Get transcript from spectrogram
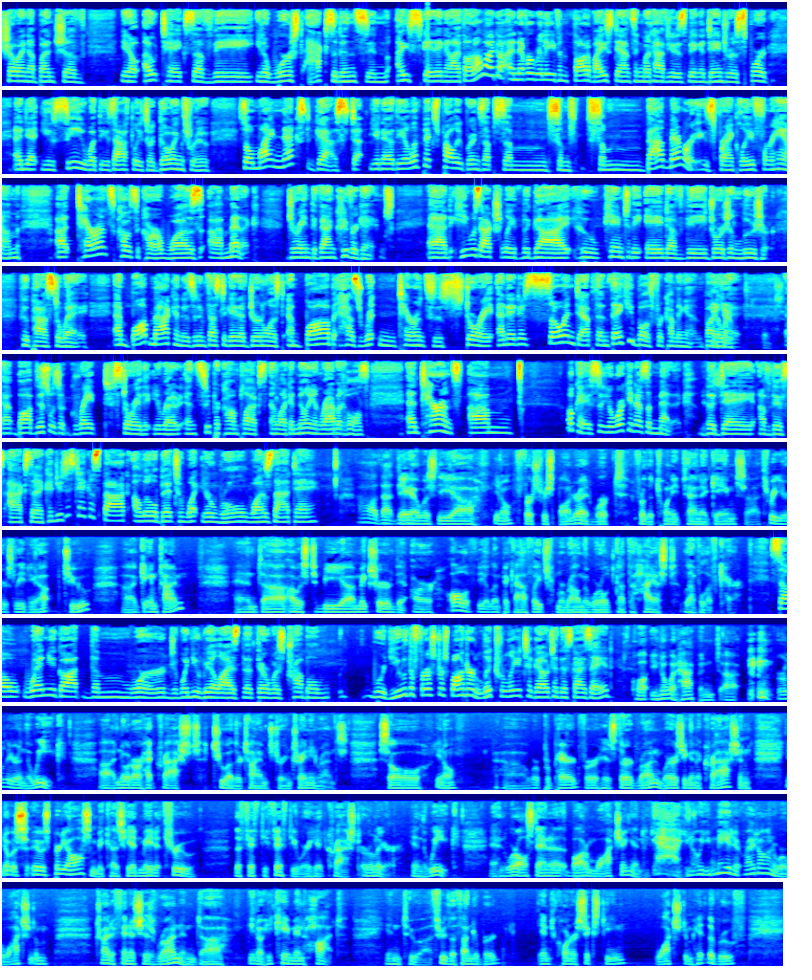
showing a bunch of you know outtakes of the you know worst accidents in ice skating. And i thought oh my god i never really even thought of ice dancing what have you as being a dangerous sport. And yet you see what these athletes are going through. So my next guest you know the olympics probably brings up some some some bad memories frankly for him. Uh, Terrance Kosikar was a medic during the vancouver games. And he was actually the guy who came to the aid of the Georgian luger who passed away. And Bob Mackin is an investigative journalist, and Bob has written Terrance's story, and it is so in depth. And thank you both for coming in, by thank the way. Uh, Bob, this was a great story that you wrote, and super complex, and like a million rabbit holes. And Terrance, um, Okay, so you're working as a medic yes. the day of this accident. Can you just take us back a little bit to what your role was that day? Uh, that day, I was the uh, you know first responder. I had worked for the 2010 games uh, three years leading up to uh, game time, and uh, I was to be uh, make sure that our all of the Olympic athletes from around the world got the highest level of care. So when you got the word, when you realized that there was trouble, were you the first responder literally to go to this guy's aid? Well, you know what happened uh, earlier in the week. Uh, Nodar had crashed two other times during training runs, so you know uh, we're prepared for his third run. Where is he going to crash? And you know it was it was pretty awesome because he had made it through the 50-50 where he had crashed earlier in the week, and we're all standing at the bottom watching. And yeah, you know, he made it right on. We're watching him try to finish his run, and uh, you know he came in hot into uh, through the Thunderbird into corner 16. Watched him hit the roof,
